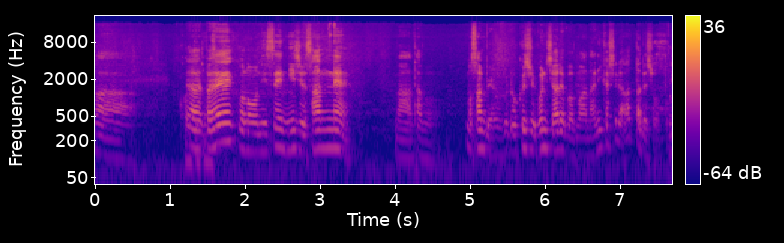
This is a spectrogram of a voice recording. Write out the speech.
まあこやっぱねこの2023年まあ多分もう365日あればまあ何かしらあったでしょうと、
